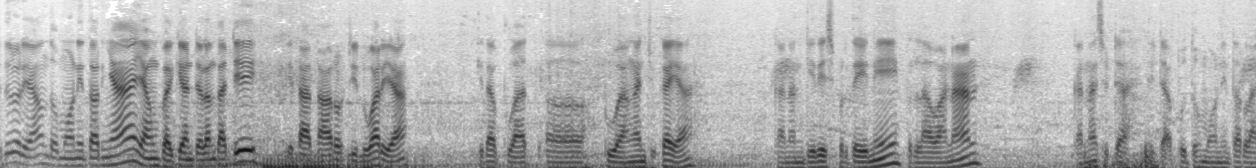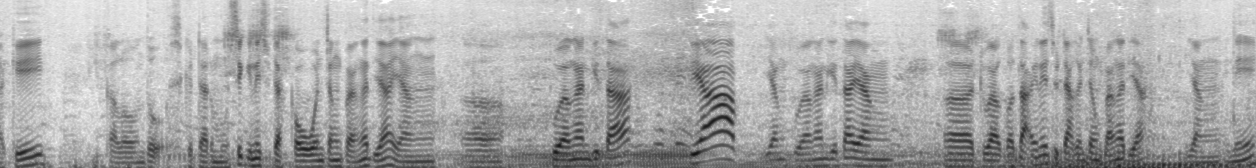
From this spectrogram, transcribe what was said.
itu ya untuk monitornya yang bagian dalam tadi kita taruh di luar ya. Kita buat uh, buangan juga ya. Kanan kiri seperti ini berlawanan. Karena sudah tidak butuh monitor lagi. Kalau untuk sekedar musik ini sudah kewenceng banget ya yang uh, buangan kita. Siap! Yang buangan kita yang uh, dua kotak ini sudah kenceng banget ya yang ini.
